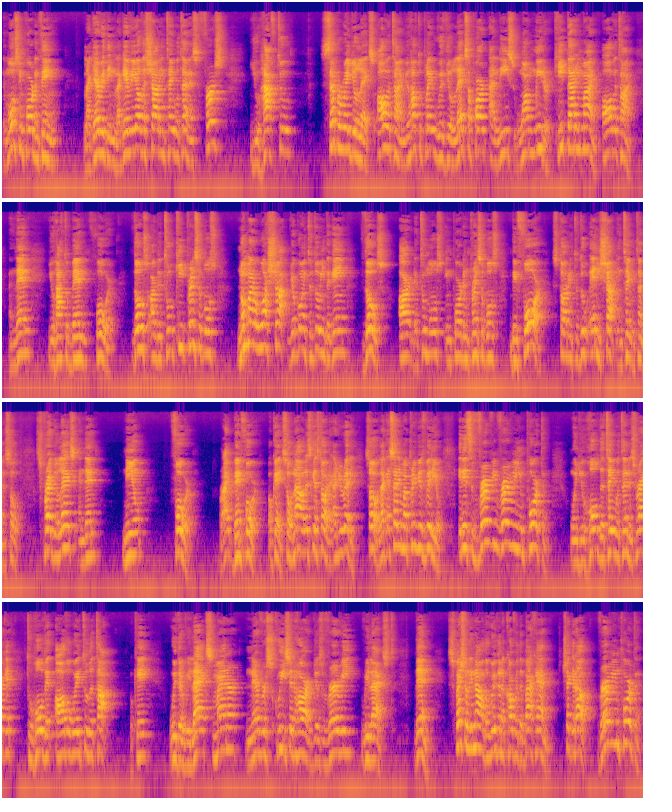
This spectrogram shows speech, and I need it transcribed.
The most important thing, like everything, like every other shot in table tennis, first, you have to separate your legs all the time. You have to play with your legs apart at least one meter. Keep that in mind all the time. And then you have to bend forward. Those are the two key principles. No matter what shot you're going to do in the game, those are the two most important principles before starting to do any shot in table tennis. So spread your legs and then kneel forward, right? Bend forward. Okay, so now let's get started. Are you ready? So like I said in my previous video, it is very, very important when you hold the table tennis racket to hold it all the way to the top, okay? With a relaxed manner, never squeeze it hard, just very relaxed. Then, especially now that we're gonna cover the backhand, check it out, very important.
